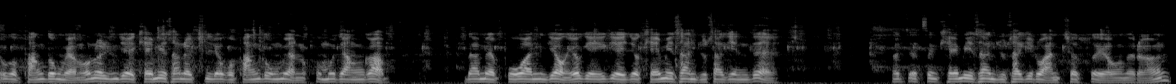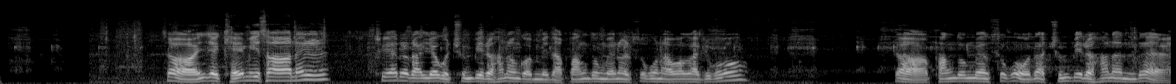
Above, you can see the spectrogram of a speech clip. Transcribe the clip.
요거 방독면 오늘 이제 개미산을 치려고 방독면 고무장갑 그다음에 보안경 여기 이게 저 개미산 주사기인데 어쨌든 개미산 주사기로 안 쳤어요 오늘은 자 이제 개미산을 투여를 하려고 준비를 하는 겁니다. 방독면을 쓰고 나와 가지고 자 방독면 쓰고 다 준비를 하는데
